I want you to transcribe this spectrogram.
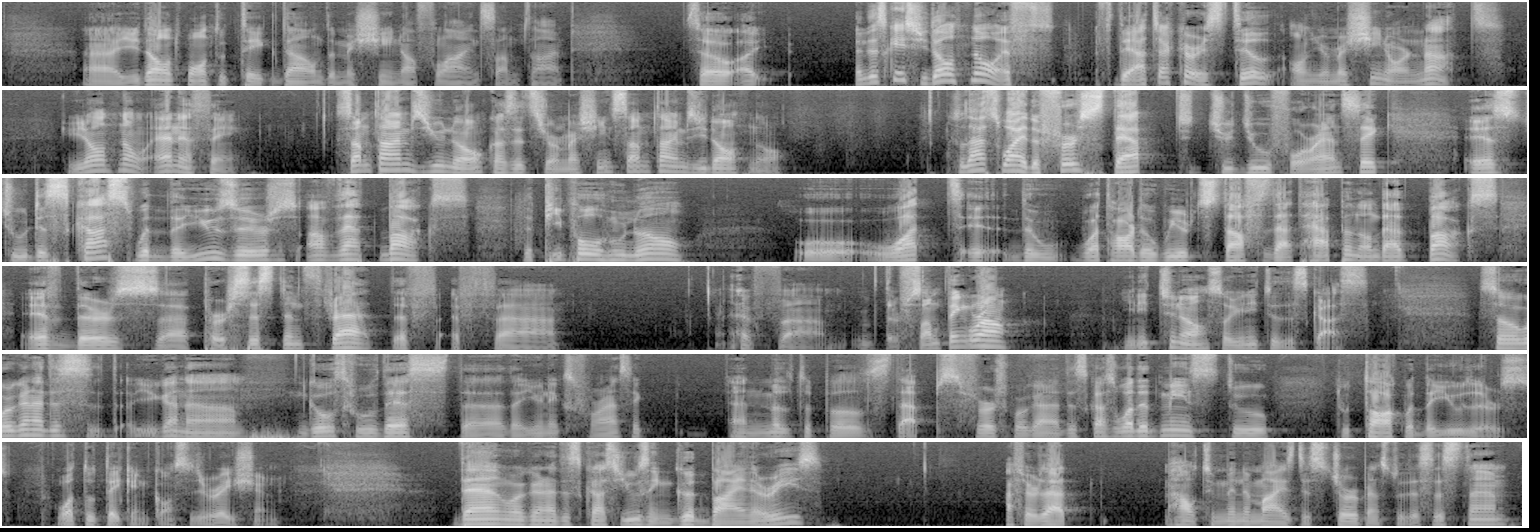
Uh, you don't want to take down the machine offline sometime. So uh, in this case you don't know if if the attacker is still on your machine or not. You don't know anything. Sometimes you know because it's your machine. Sometimes you don't know so that's why the first step to, to do forensic is to discuss with the users of that box, the people who know what the what are the weird stuffs that happen on that box. If there's a persistent threat, if if uh, if, uh, if there's something wrong, you need to know. So you need to discuss. So we're gonna this you're gonna go through this the the Unix forensic and multiple steps. First, we're going to discuss what it means to, to talk with the users, what to take in consideration. Then we're going to discuss using good binaries. After that, how to minimize disturbance to the system,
